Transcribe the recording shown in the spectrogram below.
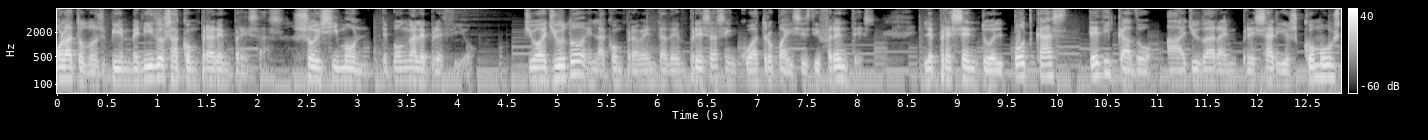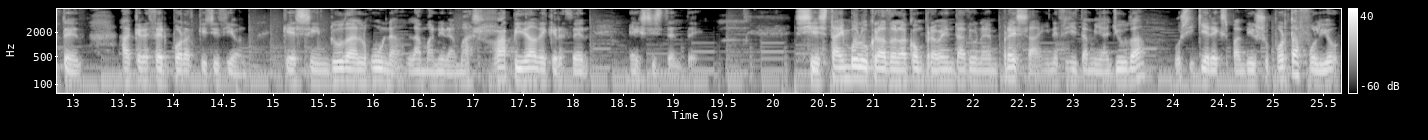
Hola a todos, bienvenidos a Comprar Empresas. Soy Simón de Póngale Precio. Yo ayudo en la compra-venta de empresas en cuatro países diferentes. Le presento el podcast dedicado a ayudar a empresarios como usted a crecer por adquisición, que es sin duda alguna la manera más rápida de crecer existente. Si está involucrado en la compra-venta de una empresa y necesita mi ayuda, o si quiere expandir su portafolio,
